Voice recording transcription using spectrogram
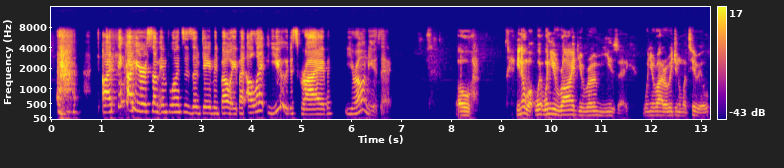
I think I hear some influences of David Bowie, but I'll let you describe your own music. Oh, you know what? When you write your own music, when you write original material,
